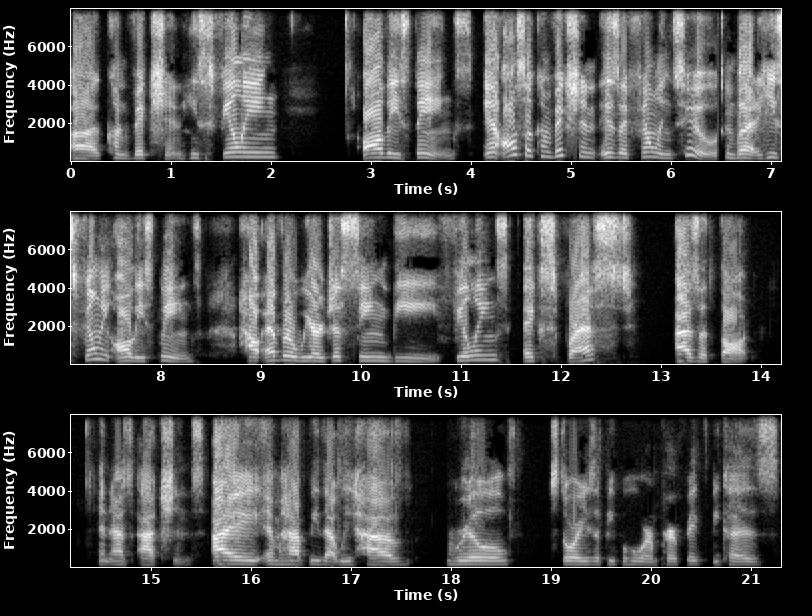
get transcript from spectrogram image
uh, conviction. He's feeling all these things. And also, conviction is a feeling too, but he's feeling all these things. However, we are just seeing the feelings expressed as a thought and as actions. I am happy that we have real stories of people who are imperfect because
